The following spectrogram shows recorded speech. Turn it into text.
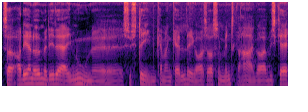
Så, og det er noget med det der immunsystem, kan man kalde det, ikke? Også, også som mennesker har, ikke? Og vi skal,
